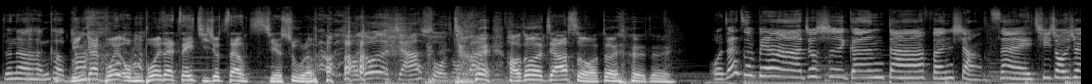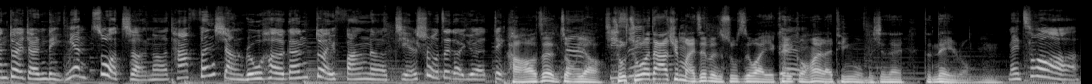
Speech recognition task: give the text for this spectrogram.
真的很可怕。你应该不会，我们不会在这一集就这样结束了吧？好多的枷锁，怎么办？对，好多的枷锁。对对对。我在这边啊，就是跟大家分享，在《七周遇见对的人》里面，作者呢，他分享如何跟对方呢结束这个约定。好好，这很重要。除除了大家去买这本书之外，也可以赶快来听我们现在的内容。嗯，没错，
